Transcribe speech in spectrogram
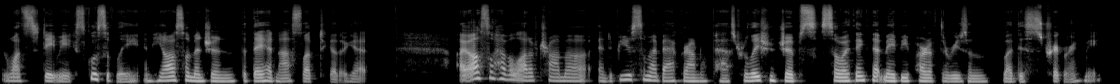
and wants to date me exclusively, and he also mentioned that they had not slept together yet. I also have a lot of trauma and abuse in my background with past relationships, so I think that may be part of the reason why this is triggering me.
